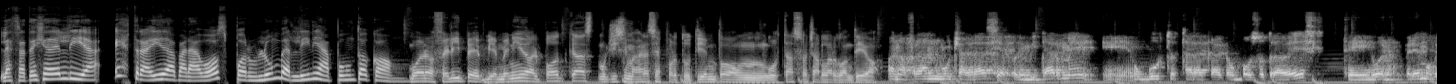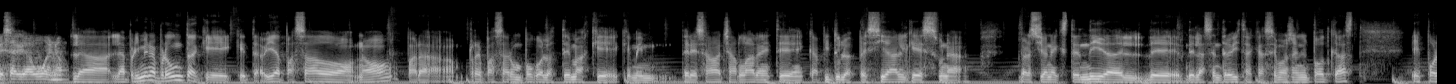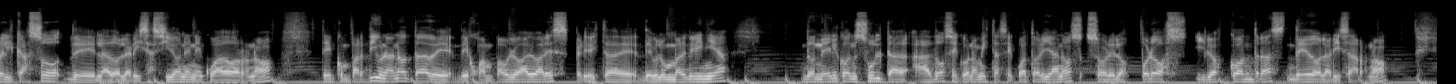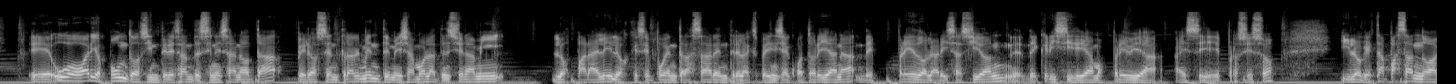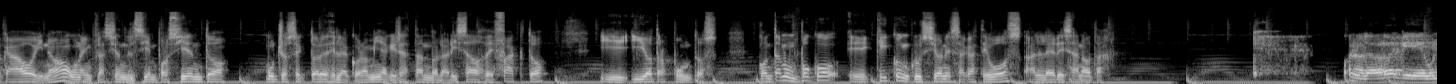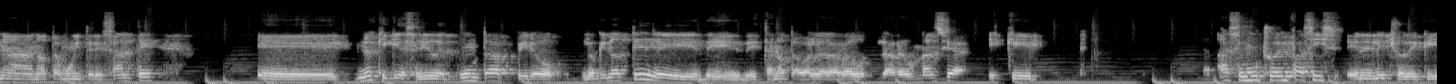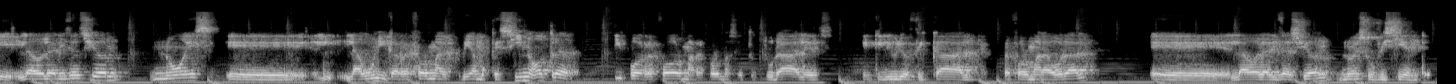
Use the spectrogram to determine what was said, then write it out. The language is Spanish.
La estrategia del día es traída para vos por bloomberlinia.com. Bueno, Felipe, bienvenido al podcast. Muchísimas gracias por tu tiempo. Un gustazo charlar contigo. Bueno, Fran, muchas gracias por invitarme. Eh, un gusto estar acá con vos otra vez. Este, bueno, esperemos que salga bueno. La, primera pregunta que, te había pasado, ¿no? Para repasar un poco los temas que me interesaba charlar en este capítulo especial, que es una versión extendida de, las entrevistas que hacemos en el podcast, es por el caso de la dolarización en Ecuador, ¿no? Te compartí una nota de, Juan Pablo Álvarez, periodista de, Bloomberg Línea, donde él consulta a dos economistas ecuatorianos sobre los pros y los contras de dolarizar, ¿no? Eh, hubo varios puntos interesantes en esa nota, pero centralmente me llamó la atención a mí los paralelos que se pueden trazar entre la experiencia ecuatoriana de predolarización, de, de, crisis, digamos, previa a ese proceso, y lo que está pasando acá hoy, ¿no? Una inflación del 100%, muchos sectores de la economía que ya están dolarizados de facto y, otros puntos. Contame un poco eh, qué conclusiones sacaste vos al leer esa nota. Bueno, la verdad que una nota muy interesante. Eh, no es que quiera salir de punta, pero lo que noté de, esta nota, valga la, redundancia, es que hace mucho énfasis en el hecho de que la dolarización no es eh, la única reforma, digamos que sin otro tipo de reformas, reformas estructurales, equilibrio fiscal, reforma laboral, eh, la dolarización no es suficiente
